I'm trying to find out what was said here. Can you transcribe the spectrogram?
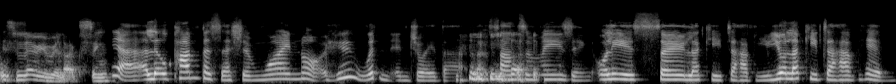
it's very relaxing. Yeah, a little pamper session. Why not? Who wouldn't enjoy that? That sounds amazing. Ollie is so lucky to have you. You're lucky to have him.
